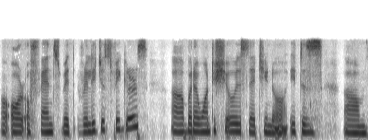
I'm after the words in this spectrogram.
or offense with religious figures. Uh, but I want to show is that you know it is um,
